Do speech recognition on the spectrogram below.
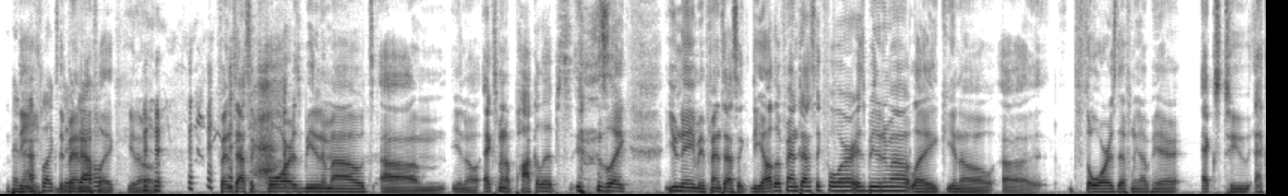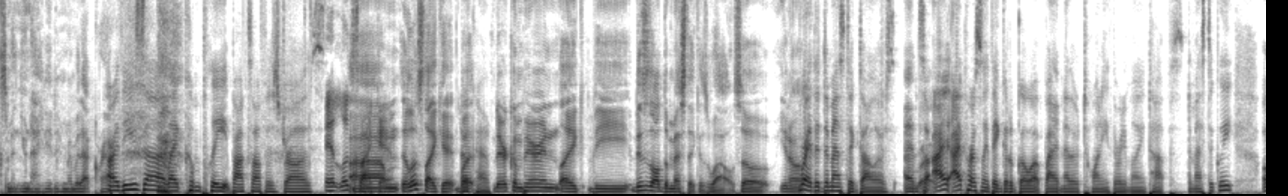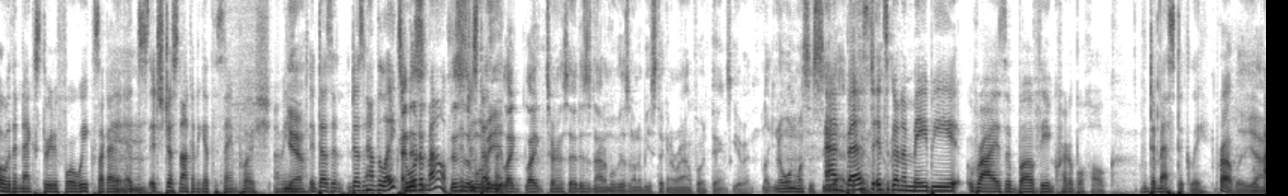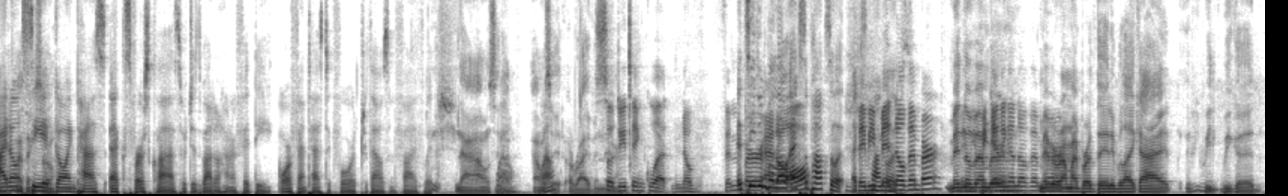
Ben the, Affleck's the Ben Daredevil? Affleck, you know. Fantastic Four is beating him out. Um, you know, X Men Apocalypse is like, you name it. Fantastic. The other Fantastic Four is beating him out. Like, you know, uh, Thor is definitely up here. X Two, X Men United. Remember that crap? are these uh, like complete box office draws? It looks like Um, it. it looks like it, but Okay. they're comparing like the. This is all domestic as well, so you know. Right, the domestic dollars. And so I, I personally think it'll go up by another 20, 30 million tops domestically over the next three to four weeks. Like I, it's it's just not going to get the same push. I mean, Mm-hmm. Yeah. it doesn't it doesn't have the legs for word this of mouth. This It is a movie doesn't. like like Terrence said. This is not a movie that's going to be sticking around for Thanksgiving. Like no one wants to see. that At best, it's going to maybe rise above the Incredible Hulk domestically. probably yeah. I don't think see so. it going past X First Class, which is about 150, or Fantastic Four 2005, which Nah, I don't see Wow. that. I don't Wow. see it arriving So there. do you think what November it's even below X all? Apocalypse. Maybe mid-November. Mid Maybe November, beginning of November. maybe around my birthday, they'd be like, "All right, we we good.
